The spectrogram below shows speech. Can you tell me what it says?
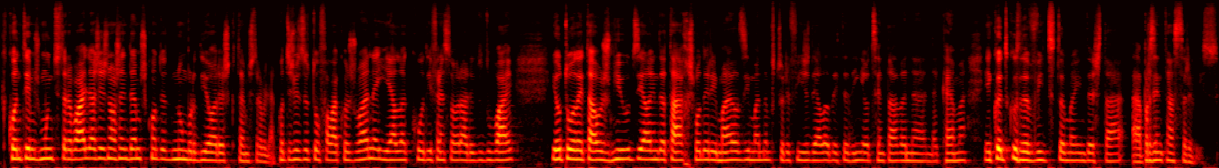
que quando temos muito trabalho, às vezes nós nem damos conta do número de horas que estamos a trabalhar. Quantas vezes eu estou a falar com a Joana e ela, com a diferença horária do Dubai, eu estou a deitar os miúdos e ela ainda está a responder e-mails e manda fotografias dela deitadinha ou sentada na, na cama, enquanto que o David também ainda está a apresentar serviço.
